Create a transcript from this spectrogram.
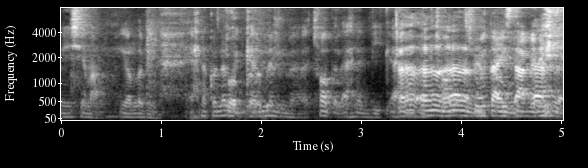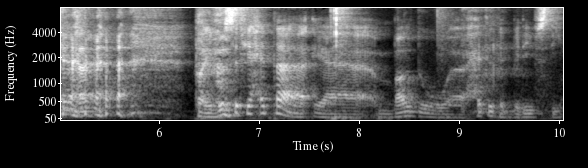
ماشي يا معلم يلا بينا. إحنا كنا. بنتكلم اتفضل أهلا بيك أهلا بيك. آه، اتفضل. آه، شوف انت عايز تعمل إيه. طيب بص في حتة يا برضو حتة البيليفز دي.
